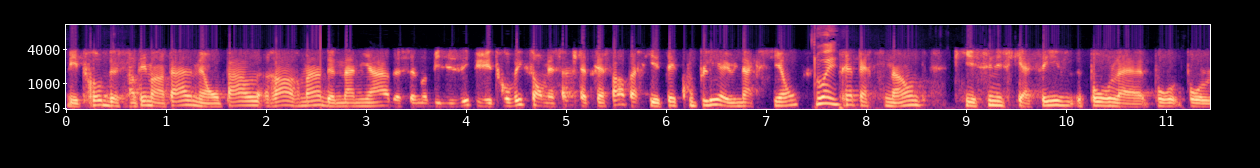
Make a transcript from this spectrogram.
des, troubles de santé mentale, mais on parle rarement de manière de se mobiliser. Puis j'ai trouvé que son message était très fort parce qu'il était couplé à une action très pertinente qui est significative pour, la, pour, pour,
